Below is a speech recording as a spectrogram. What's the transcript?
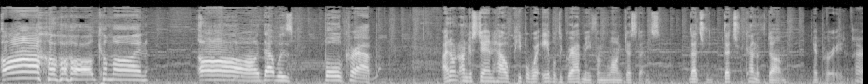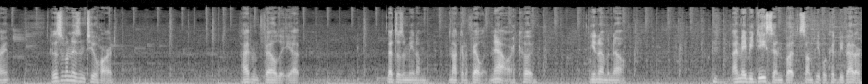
Oh, come on! Oh, that was bullcrap. I don't understand how people were able to grab me from long distance. That's that's kind of dumb. Hit parade. Alright. This one isn't too hard. I haven't failed it yet. That doesn't mean I'm not gonna fail it now. I could. You never know. I may be decent, but some people could be better.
